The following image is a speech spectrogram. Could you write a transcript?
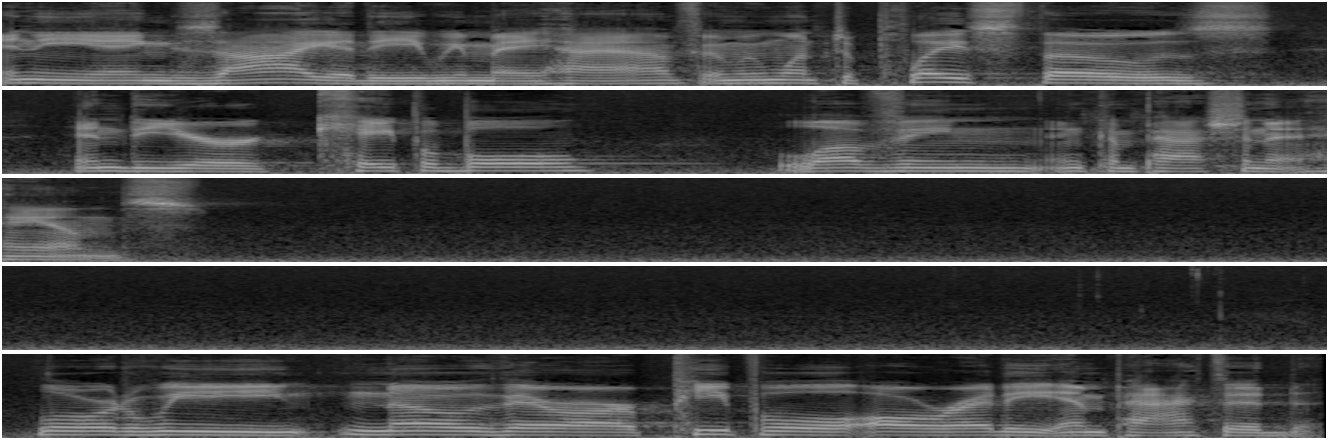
any anxiety we may have, and we want to place those into your capable, loving, and compassionate hands. Lord, we know there are people already impacted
